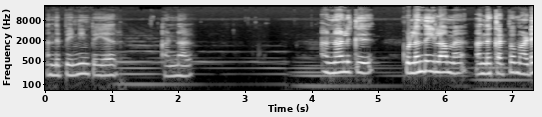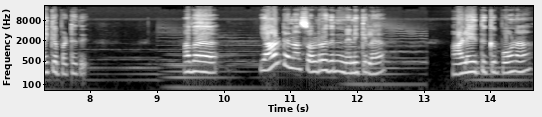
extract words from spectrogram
அந்த பெண்ணின் பெயர் அண்ணாள். அண்ணாளுக்கு குழந்தை இல்லாமல் அந்த கற்பம் அடைக்கப்பட்டது. அவ யார்கிட்ட நான் சொல்கிறதுன்னு நினைக்கல. ஆலயத்துக்கு போனா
